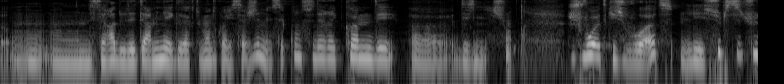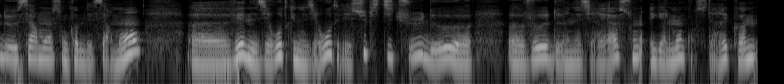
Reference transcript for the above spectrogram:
on, essaiera de déterminer exactement de quoi il s'agit, mais c'est considéré comme des euh, désignations. Je vote qui je vote, les substituts de serment sont comme des serments, euh, ve Nézirut, et les substituts de euh, vœux de Néziréa sont également considérés comme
